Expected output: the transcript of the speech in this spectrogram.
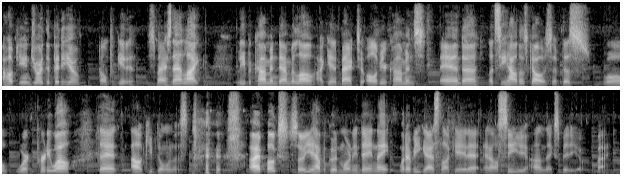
I hope you enjoyed the video. Don't forget to smash that like, leave a comment down below. I get back to all of your comments and uh, let's see how this goes. If this will work pretty well, then I'll keep doing this. Alright folks, so you have a good morning, day, and night, whatever you guys look at, and I'll see you on the next video. Bye.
